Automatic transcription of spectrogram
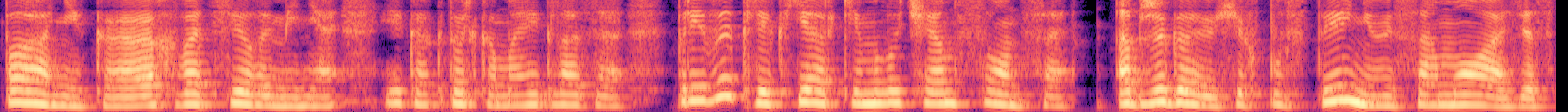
Паника охватила меня, и как только мои глаза привыкли к ярким лучам солнца, обжигающих пустыню и сам оазис,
